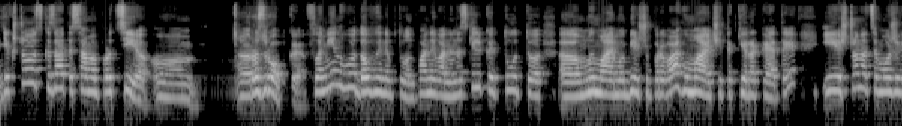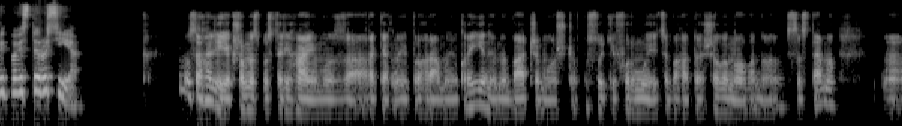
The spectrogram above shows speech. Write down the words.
Якщо сказати саме про ці розробки Фламінго, довгий Нептун, пане Іване, наскільки тут ми маємо більшу перевагу, маючи такі ракети, і що на це може відповісти Росія? Ну, взагалі, якщо ми спостерігаємо за ракетною програмою України, ми бачимо, що по суті формується багатоешелонована система е,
